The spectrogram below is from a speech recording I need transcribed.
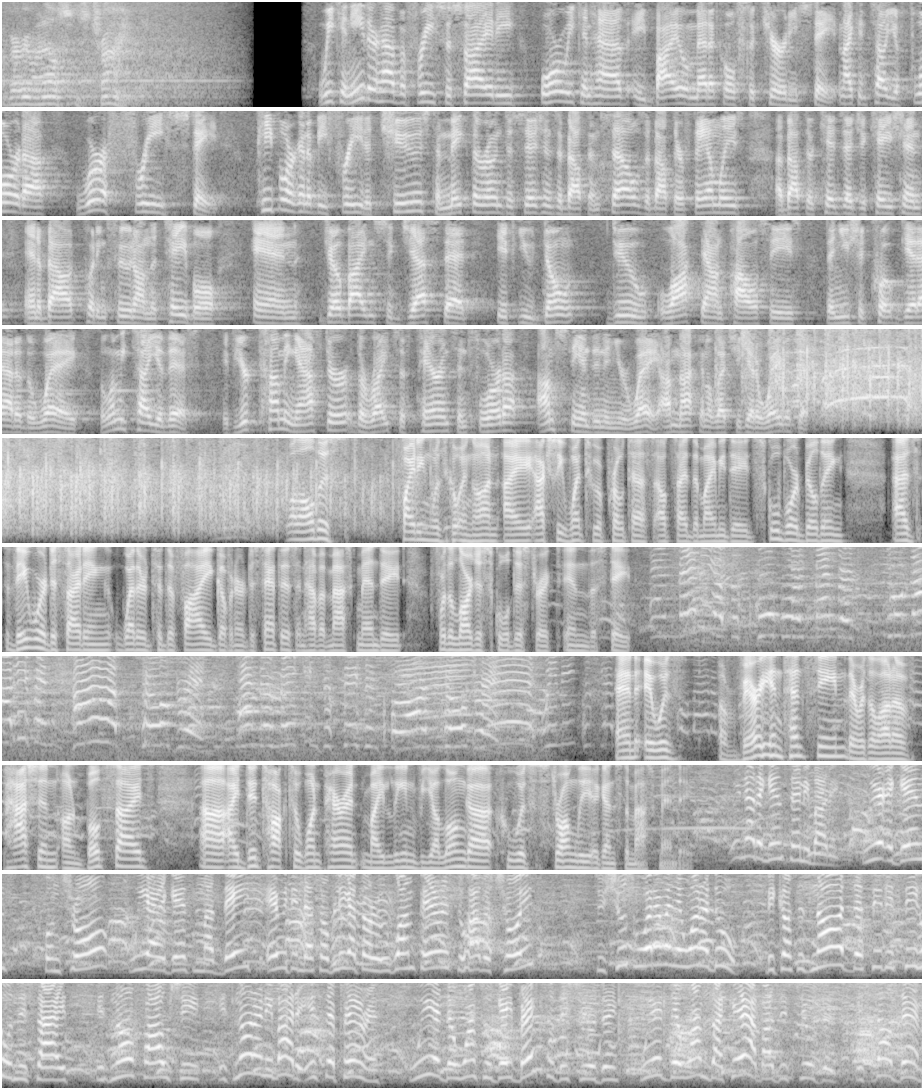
of everyone else who's trying we can either have a free society or we can have a biomedical security state. And I can tell you, Florida, we're a free state. People are going to be free to choose to make their own decisions about themselves, about their families, about their kids' education, and about putting food on the table. And Joe Biden suggests that if you don't do lockdown policies, then you should, quote, get out of the way. But let me tell you this if you're coming after the rights of parents in Florida, I'm standing in your way. I'm not going to let you get away with it. While all this fighting was going on, I actually went to a protest outside the Miami Dade School Board building as they were deciding whether to defy Governor DeSantis and have a mask mandate for the largest school district in the state. And it was a very intense scene. There was a lot of passion on both sides. Uh, I did talk to one parent, Mylene Villalonga, who was strongly against the mask mandate. We're not against anybody. We are against control. We are against mandates, everything that's obligatory. We want parents to have a choice to choose whatever they want to do because it's not the CDC who decides, it's not Fauci, it's not anybody, it's the parents. We are the ones who gave birth to these children, we're the ones that care about these children, it's not them.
